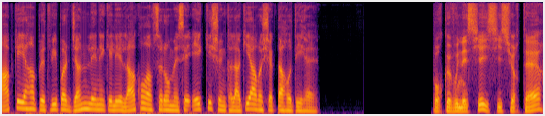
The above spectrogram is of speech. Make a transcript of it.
आपके यहाँ पृथ्वी पर जन्म लेने के लिए लाखों अवसरों में से एक की श्रृंखला की आवश्यकता होती है Pour que vous naissiez ici sur Terre,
